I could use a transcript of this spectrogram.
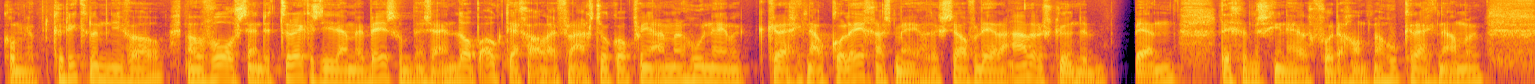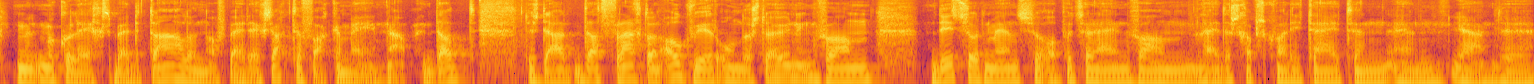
kom je op het curriculumniveau. Maar vervolgens zijn de trackers die daarmee bezig zijn, lopen ook tegen allerlei vraagstukken op. Van, ja, maar hoe neem ik, krijg ik nou collega's mee? Als ik zelf leraar aardrijkskunde ben, ligt het misschien heel erg voor de hand. Maar hoe krijg ik nou mijn, mijn collega's bij de talen of bij de exacte vakken mee? Nou, dat, dus dat vraagt dan ook weer ondersteuning van dit soort mensen op het terrein van leiderschapskwaliteit en, ja, de,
